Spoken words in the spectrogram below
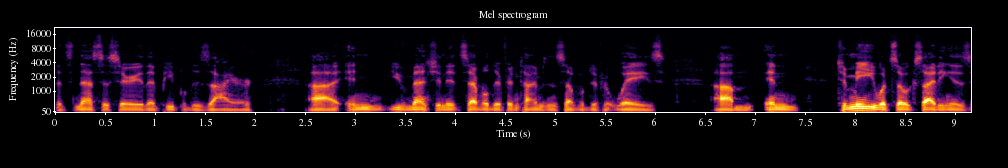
that's necessary that people desire. Uh, and you've mentioned it several different times in several different ways. Um, and to me, what's so exciting is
